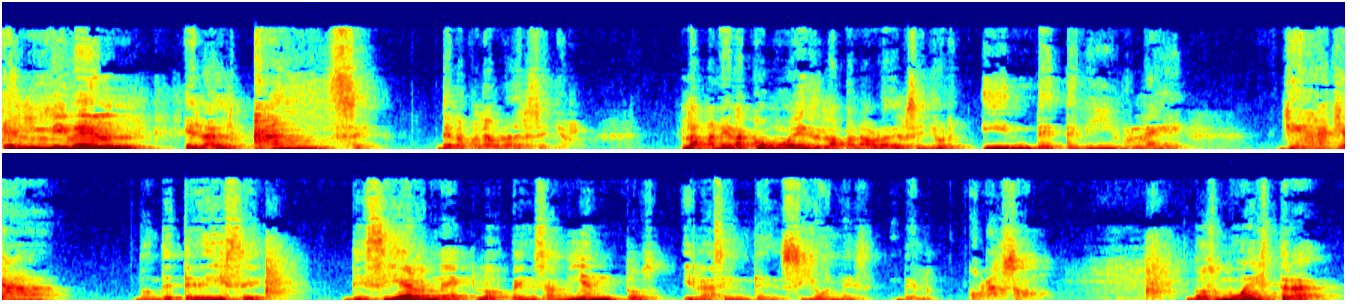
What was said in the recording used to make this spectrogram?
el nivel, el alcance de la palabra del Señor. La manera como es la palabra del Señor indetenible. Llega ya donde te dice, discierne los pensamientos y las intenciones del corazón nos muestra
